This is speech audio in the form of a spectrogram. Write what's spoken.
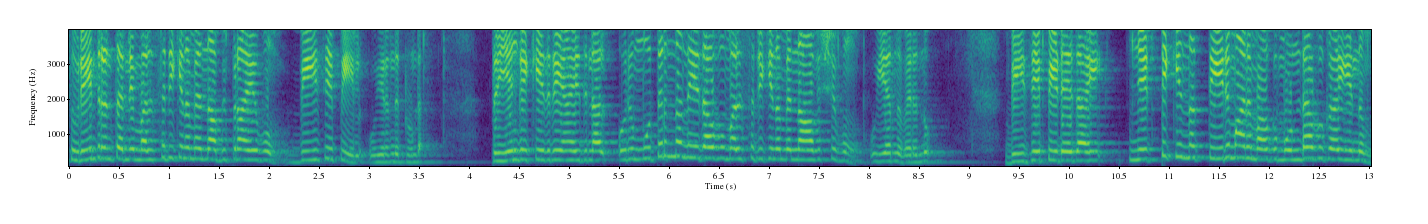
സുരേന്ദ്രൻ തന്നെ മത്സരിക്കണമെന്ന അഭിപ്രായവും ബി ജെ പിയിൽ ഉയർന്നിട്ടുണ്ട്. പ്രിയങ്കയ്ക്കെതിരെയായതിനാൽ ഒരു മുതിർന്ന നേതാവ് മത്സരിക്കണമെന്ന ആവശ്യവും ഉയർന്നു വരുന്നു. ബി ജെ പിയുടേതായി ഞെട്ടിക്കുന്ന തീരുമാനമാകും ഉണ്ടാവുക എന്നും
